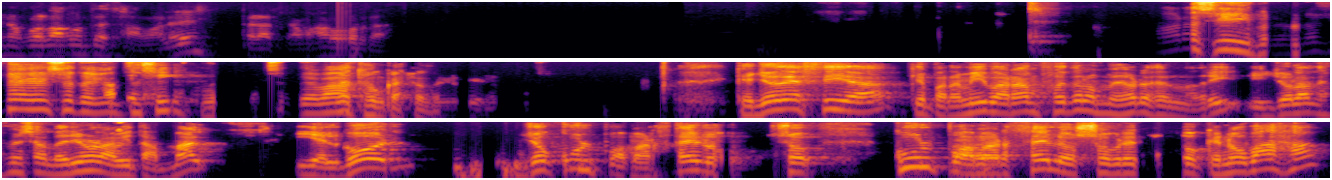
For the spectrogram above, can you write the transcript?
nos vuelva a contestar, ¿vale? Espérate, vamos a cortar. Ahora sí, pero no sé, se te, se te va. esto es un cachondeo. Que yo decía que para mí Barán fue de los mejores del Madrid y yo la defensa del Madrid no la vi tan mal. Y el gol, yo culpo a Marcelo, so- culpo a. Marcelo sobre todo que no baja,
